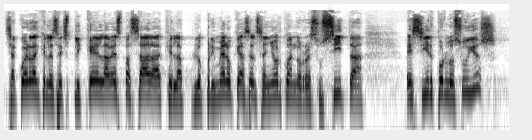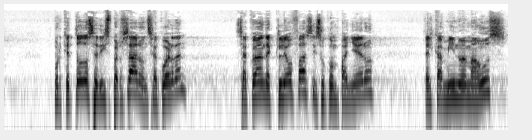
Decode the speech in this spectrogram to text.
¿Se acuerdan que les expliqué la vez pasada que lo primero que hace el Señor cuando resucita es ir por los suyos? Porque todos se dispersaron, ¿se acuerdan? ¿Se acuerdan de Cleofas y su compañero? El camino de Maús.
